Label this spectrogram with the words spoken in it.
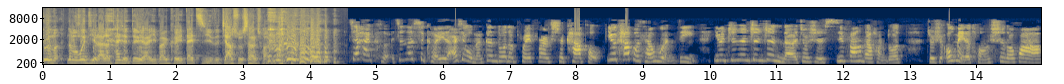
那么那么问题来了，探险队员一般可以带自己的家属上船吗？这还可真的是可以的，而且我们更多的 prefer 是 couple，因为 couple 才稳定。因为真真正正的就是西方的很多就是欧美的同事的话，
